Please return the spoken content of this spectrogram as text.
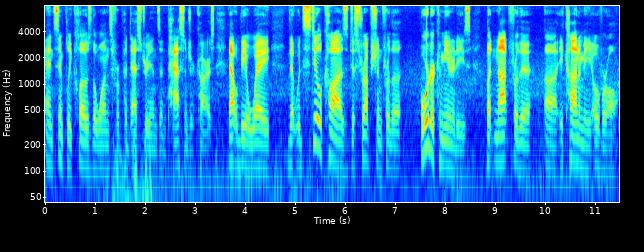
and simply close the ones for pedestrians and passenger cars. That would be a way that would still cause disruption for the border communities, but not for the uh, economy overall.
